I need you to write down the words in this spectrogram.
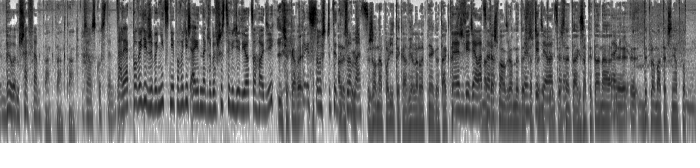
byłym szefem Tak, tak, tak. w związku z tym. Ale jak powiedzieć, żeby nic nie powiedzieć, a jednak żeby wszyscy wiedzieli o co chodzi? I ciekawe, To są szczyty ale spójrz, dyplomacji. żona polityka wieloletniego, tak? Też wiedziała, Ona co też ma robić. ogromne Też doświadczenie polityczne, tak, zapytana Tak jest. e, dyplomatycznie odpowiedziała.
